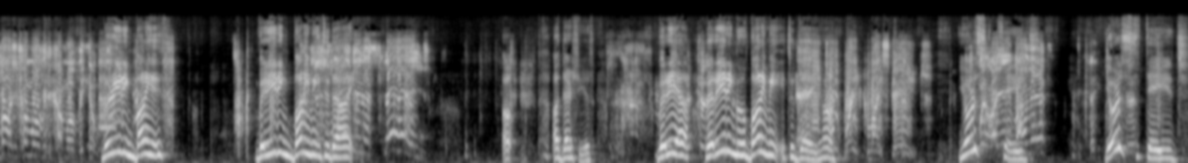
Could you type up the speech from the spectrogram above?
Barney, come over here, come over here. We're eating bunny. We're eating bunny meat today. Look at this face. Oh, oh, there she is. We're, e- we're eating bunny meat today, huh? break my stage. Your Wait, are you stage. Your stage.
